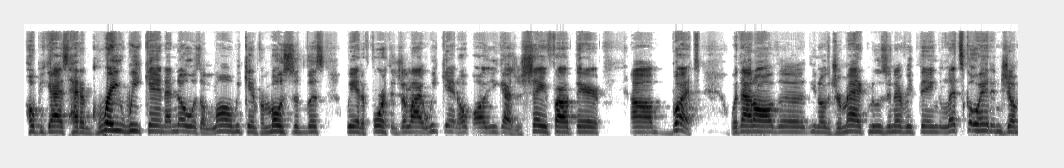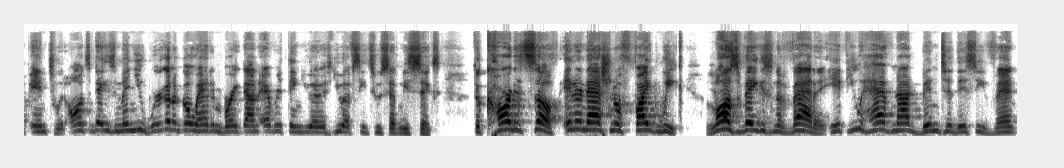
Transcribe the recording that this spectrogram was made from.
Hope you guys had a great weekend. I know it was a long weekend for most of us. We had a 4th of July weekend. Hope all you guys are safe out there. Um, but without all the you know the dramatic news and everything let's go ahead and jump into it. On today's menu we're going to go ahead and break down everything ufc 276 the card itself international fight week las vegas nevada. If you have not been to this event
